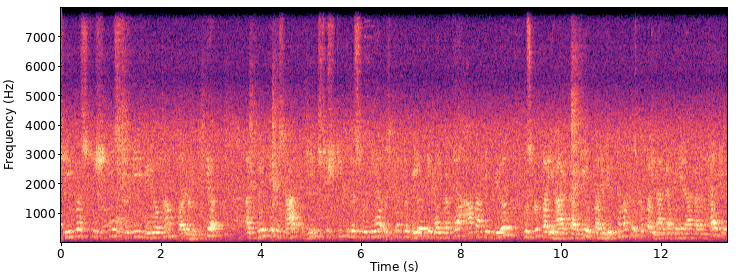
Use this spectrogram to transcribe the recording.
जीव सृष्टि श्रुति विरोधम परभित्य अद्वैत के साथ जीव सृष्टि की जो श्रुति है, उसका जो विरोध दिखाई पड़ता है, आपातिक विरोध, उसको परिहार करके परिभिक्त मतलब उसको परिहार करके, निराकरण करके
